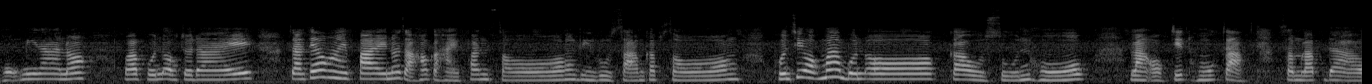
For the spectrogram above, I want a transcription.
26 มีนาเนาะ ว่าผลออกจะได้จากที่เราให้ไปนอกจากเขากับให้ฟันสองวิ่งรูดสามกับสองผลที่ออกมาบนออกเก้าศูนย์หกหล่างออกเจ็ดหกจากสำหรับดาว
